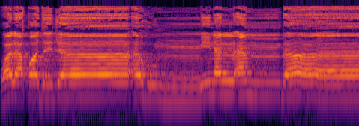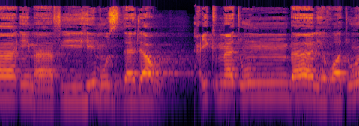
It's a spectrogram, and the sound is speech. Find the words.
ولقد جاءهم من الأنباء ما فيه مزدجر حكمة بالغة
